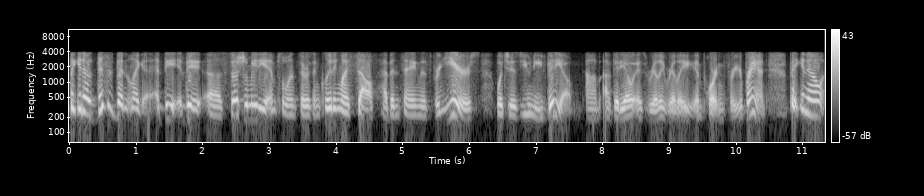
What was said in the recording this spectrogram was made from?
but you know this has been like the the uh, social media influencers including myself have been saying this for years which is you need video um, a video is really really important for your brand but you know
